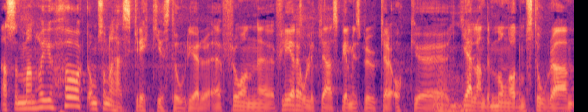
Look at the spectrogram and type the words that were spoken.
Alltså man har ju hört om sådana här skräckhistorier eh, från eh, flera olika spelmissbrukare och mm. gällande många av de stora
